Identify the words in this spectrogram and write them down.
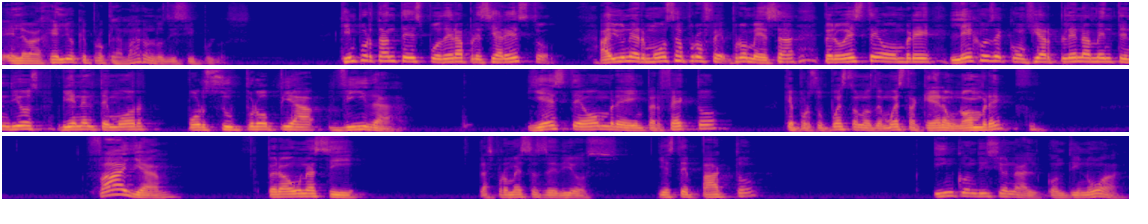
el, Evangelio que proclamaron los discípulos. Qué importante es poder apreciar esto. Hay una hermosa promesa, pero este hombre, lejos de confiar plenamente en Dios, viene el temor por su propia vida. Y este hombre imperfecto, que por supuesto nos demuestra que era un hombre, falla, pero aún así las promesas de Dios y este pacto incondicional continúa.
